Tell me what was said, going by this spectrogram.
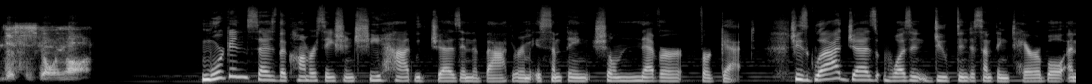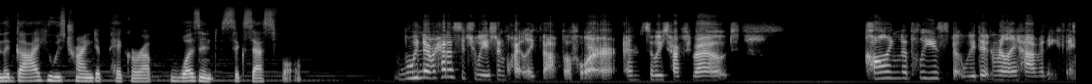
this is going on. Morgan says the conversation she had with Jez in the bathroom is something she'll never forget. She's glad Jez wasn't duped into something terrible and the guy who was trying to pick her up wasn't successful we never had a situation quite like that before. And so we talked about calling the police, but we didn't really have anything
